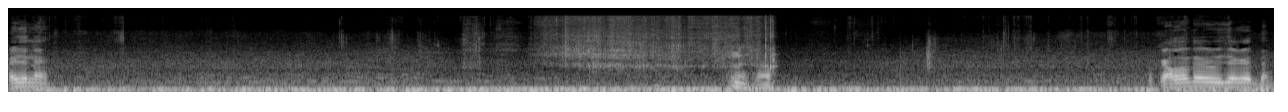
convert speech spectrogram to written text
এই যে না। হ্যাঁ। কালারটা ওই জায়গায় দেন।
